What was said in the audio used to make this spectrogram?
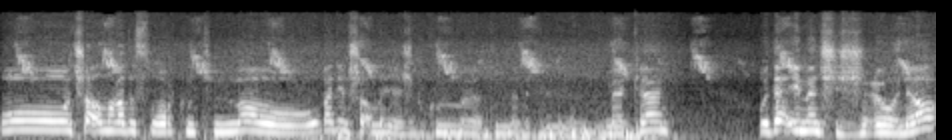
وإن شاء الله غادي نصوركم تما وغادي إن شاء الله يعجبكم تما داك المكان. ودائما شجعونا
